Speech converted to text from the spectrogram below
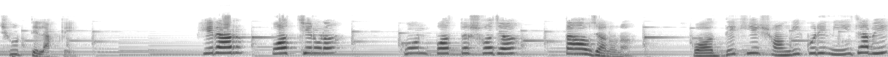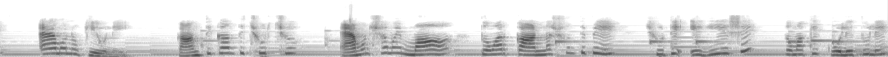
ছুটতে লাগলে। ফেরার পথ চেনো না। কোন পথটা সোজা তাও জানো না। পথ দেখিয়ে সঙ্গে করে নিয়ে যাবে এমনও কেউ নেই। কাঁদতে কাঁদতে ছুটছো। এমন সময় মা তোমার কান্না শুনতে পেয়ে ছুটে এগিয়ে এসে তোমাকে কোলে তুলে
